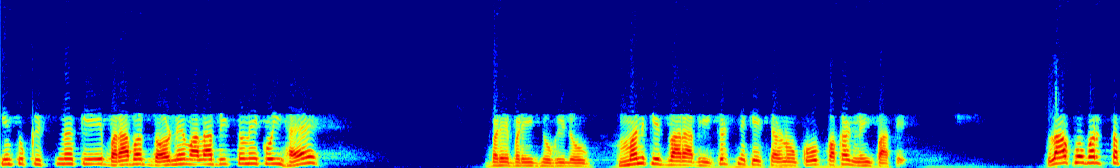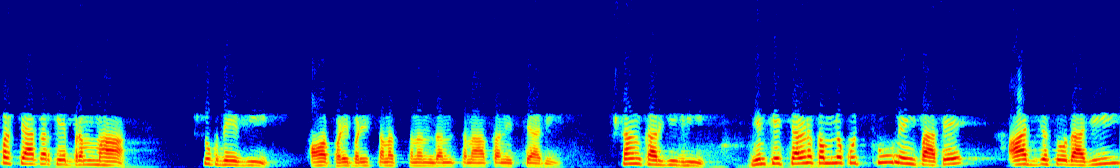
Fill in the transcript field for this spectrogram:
किंतु कृष्ण के बराबर दौड़ने वाला विश्व में कोई है। बड़े बड़े जोगी लोग मन के द्वारा भी कृष्ण के चरणों को पकड़ नहीं पाते। लाखों वर्ष तपस्या करके ब्रह्मा, सुखदेव जी और बड़े बड़े सनत, सनंदन, सनातन इत्यादि शंकर जी भी जिनके चरण कमलों को छू नहीं पाते आज जसोदा जी,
